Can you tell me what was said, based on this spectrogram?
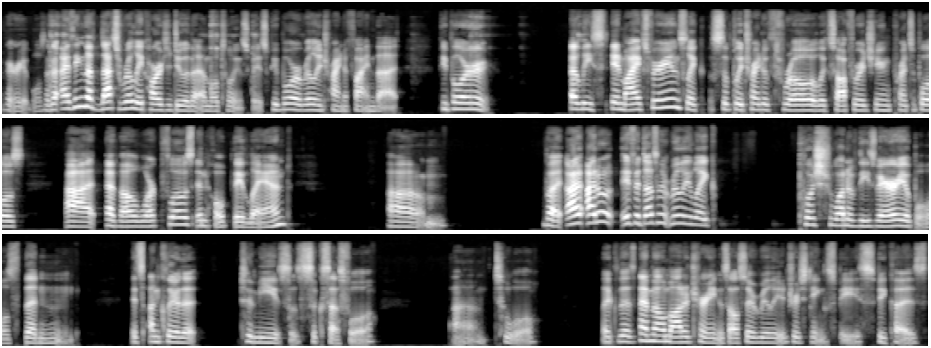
variables. And I think that that's really hard to do in the ML tooling space. People are really trying to find that. People are at least in my experience, like simply trying to throw like software engineering principles at ML workflows and hope they land. Um, but I, I don't, if it doesn't really like push one of these variables, then it's unclear that to me it's a successful um, tool. Like this ML monitoring is also a really interesting space because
